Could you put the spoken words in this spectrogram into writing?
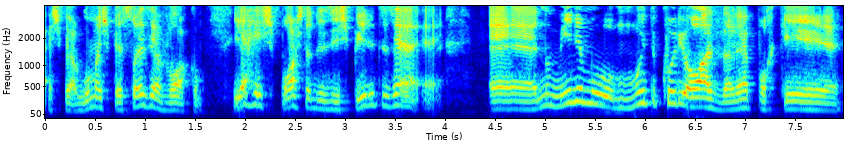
as, algumas pessoas evocam. E a resposta dos espíritos é, é é, no mínimo, muito curiosa, né? Porque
